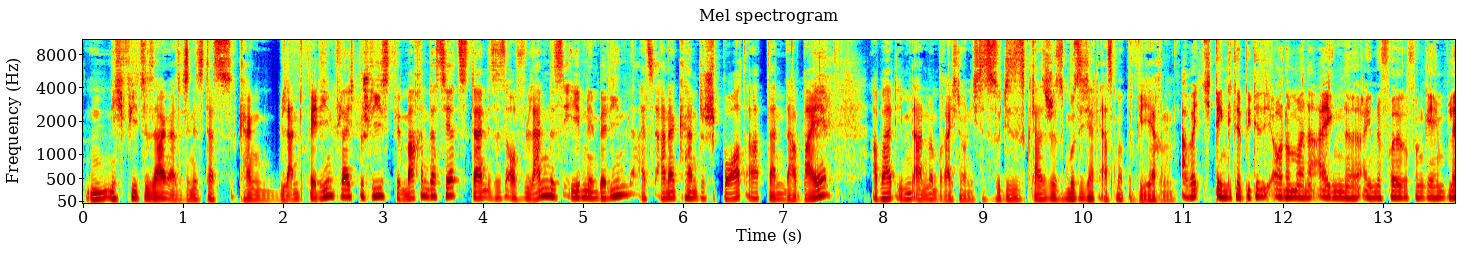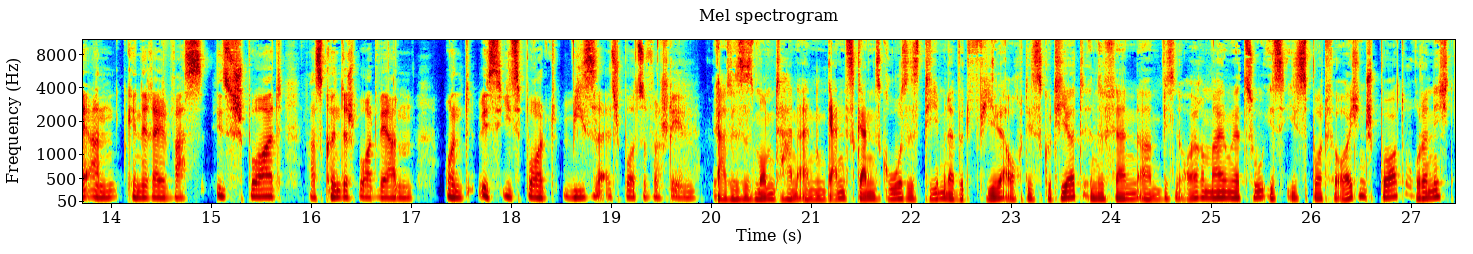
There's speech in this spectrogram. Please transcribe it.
nicht viel zu sagen. Also wenn es das kann Land Berlin vielleicht beschließt, wir machen das jetzt, dann ist es auf Landesebene in Berlin als anerkannte Sportart dann dabei, aber halt eben in anderen Bereichen noch nicht. Das ist so dieses klassische, das muss sich halt erstmal bewähren. Aber ich denke, da bietet sich auch nochmal eine eigene, eigene Folge von Gameplay an. Generell, was ist Sport? Was könnte Sport werden? Und ist E-Sport, wie ist es als Sport zu verstehen? Ja, also es ist momentan ein ganz, ganz großes Thema. Da wird viel auch diskutiert. Insofern ähm, ein bisschen eure Meinung dazu. Ist E-Sport für euch ein Sport oder nicht?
